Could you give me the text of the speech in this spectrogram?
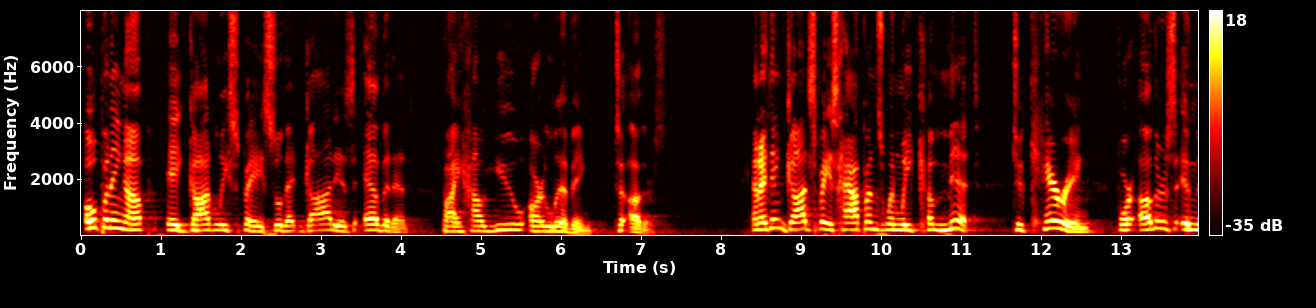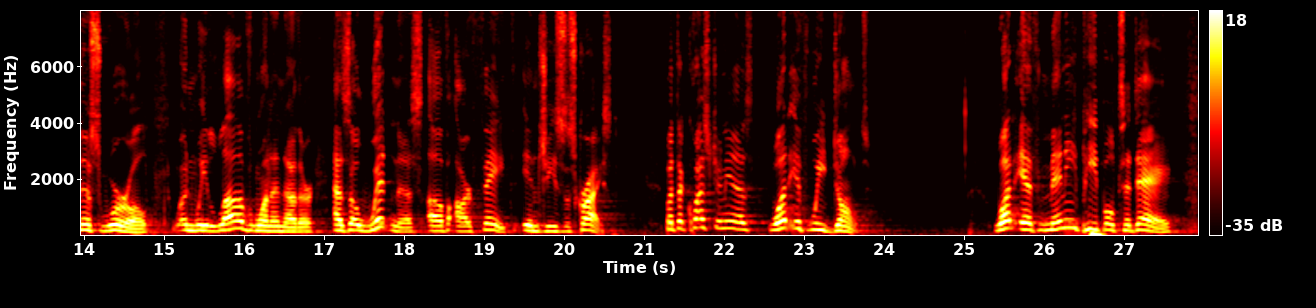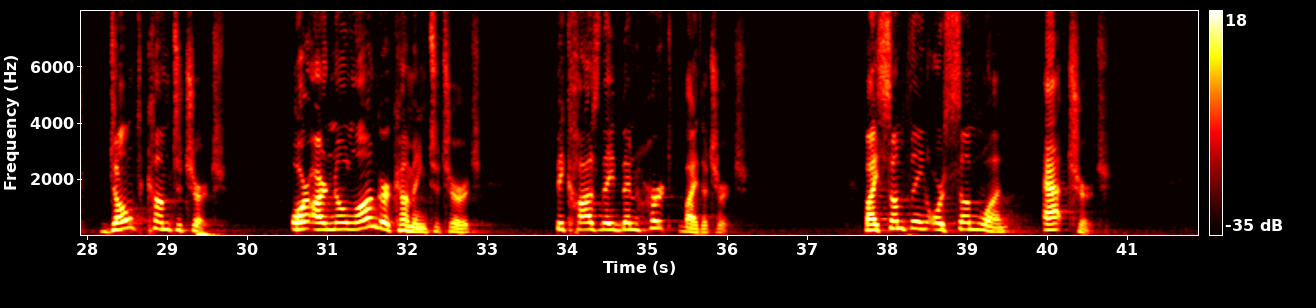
Opening up a godly space so that God is evident by how you are living to others. And I think God's space happens when we commit to caring for others in this world when we love one another as a witness of our faith in Jesus Christ. But the question is what if we don't? What if many people today don't come to church or are no longer coming to church because they've been hurt by the church, by something or someone at church?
